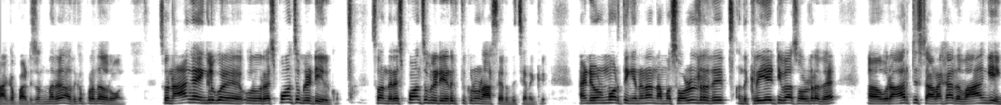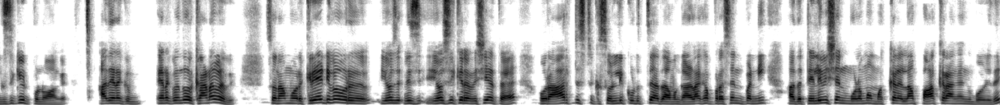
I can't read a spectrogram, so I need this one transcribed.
மேக்கப் ஆர்டிஸ்ட் அந்த மாதிரி அதுக்கப்புறம் தான் வருவாங்க. ஸோ நாங்கள் எங்களுக்கு ஒரு ஒரு ரெஸ்பான்சிபிலிட்டி இருக்கும். ஸோ அந்த ரெஸ்பான்சிபிலிட்டி எடுத்துக்கணும்னு ஆசை இருந்துச்சு எனக்கு. அண்ட் ஒன் மோர் திங் என்னென்னா நம்ம சொல்கிறது அந்த க்ரியேட்டிவாக சொல்கிறத ஒரு ஆர்டிஸ்ட் அழகாக அதை வாங்கி எக்ஸிக்யூட் பண்ணுவாங்க. அது எனக்கு எனக்கு வந்து ஒரு கனவு அது. ஸோ நம்ம ஒரு க்ரியேட்டிவாக ஒரு யோசி விசி யோசிக்கிற விஷயத்த ஒரு ஆர்டிஸ்ட்டுக்கு சொல்லி கொடுத்து அதை அவங்க அழகாக ப்ரெசென்ட் பண்ணி அதை டெலிவிஷன் மூலமாக மக்கள் எல்லாம் பார்க்குறாங்கங்கும் பொழுது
